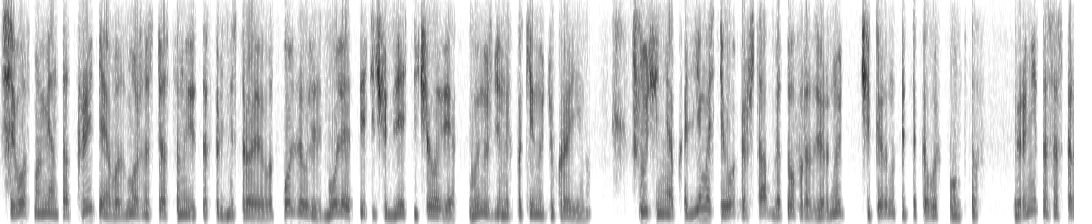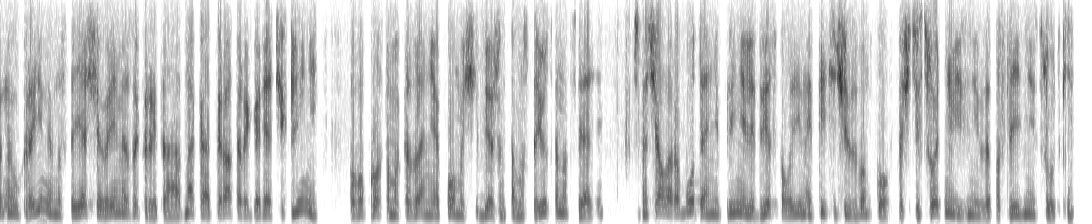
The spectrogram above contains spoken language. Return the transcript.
Всего с момента открытия возможностью остановиться в Приднестровье воспользовались более 1200 человек, вынужденных покинуть Украину. В случае необходимости оперштаб готов развернуть 14 таковых пунктов. Граница со стороны Украины в настоящее время закрыта, однако операторы горячих линий по вопросам оказания помощи беженцам остаются на связи. С начала работы они приняли две с половиной тысячи звонков, почти сотню из них за последние сутки.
